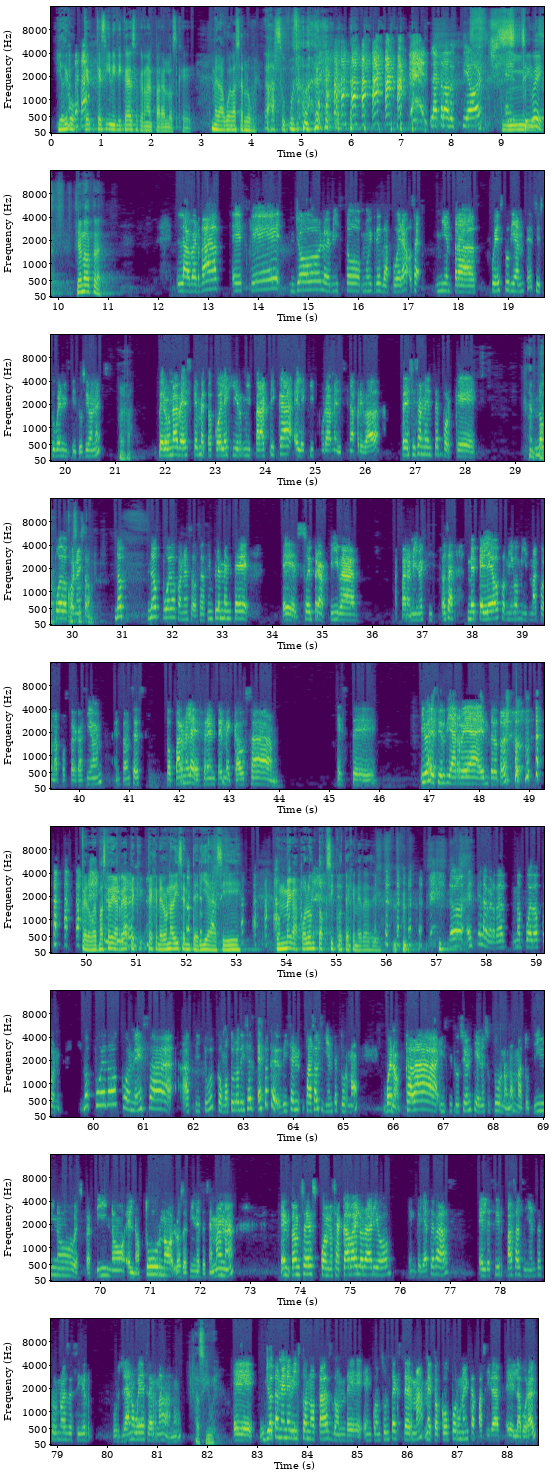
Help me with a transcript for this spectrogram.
Y yo digo, ¿Qué, qué significa eso, carnal, para los que... me da hueva hacerlo, güey. Ah, su puta madre. La traducción, Sí, güey. ¿Sí o no, doctora? la verdad es que yo lo he visto muy desde afuera. O sea, mientras fui estudiante, sí estuve en instituciones. Ajá. Pero una vez que me tocó elegir mi práctica, elegí pura medicina privada, precisamente porque no puedo con eso. No, no puedo con eso. O sea, simplemente eh, soy proactiva. Para mí no existe. O sea, me peleo conmigo misma con la postergación. Entonces, topármela de frente me causa, este, iba a decir diarrea, entre otras cosas. Pero más que diarrea, te, te genera una disentería así. Un megacolon tóxico te genera así. No, es que la verdad no puedo con, no puedo con esa actitud, como tú lo dices. Esto que dicen pasa al siguiente turno. Bueno, cada institución tiene su turno, ¿no? Matutino, vespertino, el nocturno, los de fines de semana. Entonces, cuando se acaba el horario en que ya te vas, el decir pasa al siguiente turno es decir, pues ya no voy a hacer nada, ¿no? Así, güey. Eh, yo también he visto notas donde en consulta externa me tocó por una incapacidad eh, laboral,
